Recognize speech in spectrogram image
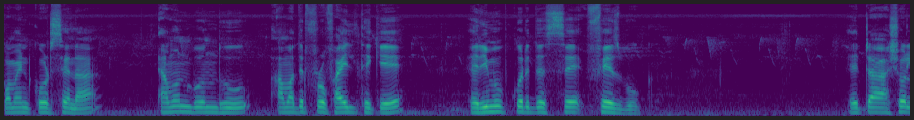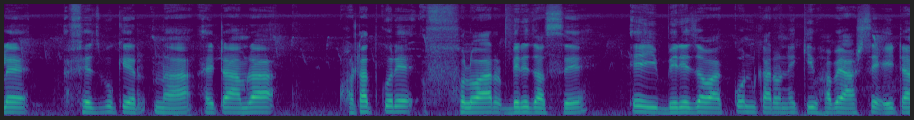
কমেন্ট করছে না, এমন বন্ধু আমাদের প্রোফাইল থেকে রিমুভ করে দিচ্ছে ফেসবুক এটা আসলে ফেসবুকের না, এটা আমরা হঠাৎ করে ফলোয়ার বেড়ে যাচ্ছে। এই বেড়ে যাওয়া কোন কারণে, কীভাবে আসছে এইটা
